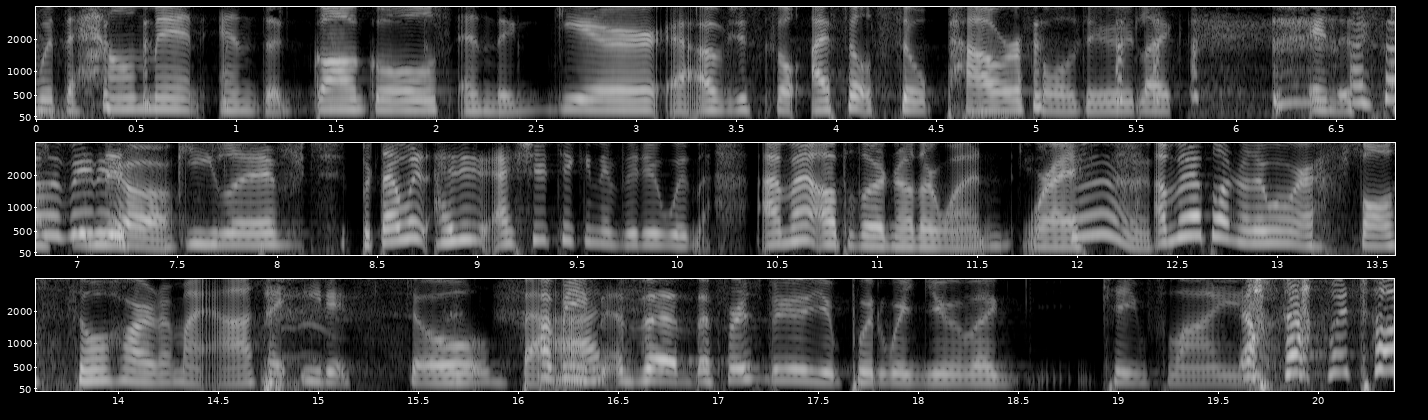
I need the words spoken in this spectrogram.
with the helmet and the goggles and the gear. I just felt I felt so powerful, dude. Like in the, I saw ski, the in video. ski lift. But that was I did I should have taken a video with. I'm gonna upload another one where I should. I'm gonna upload another one where I fall so hard on my ass. I eat it so bad. I mean, the the first video you put when you like came flying, that was so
